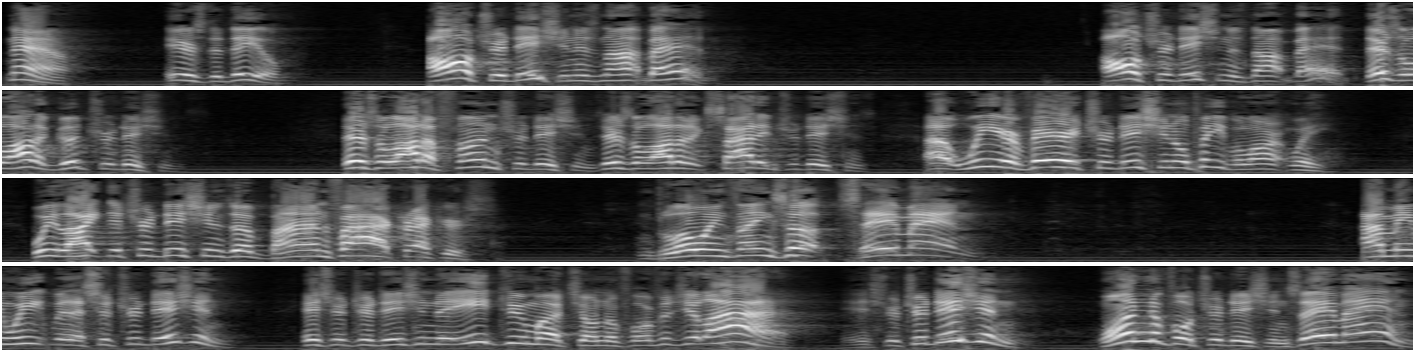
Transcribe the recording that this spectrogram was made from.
Now, here's the deal all tradition is not bad. All tradition is not bad. There's a lot of good traditions. There's a lot of fun traditions. There's a lot of exciting traditions. Uh, we are very traditional people, aren't we? We like the traditions of buying firecrackers and blowing things up. Say amen. I mean, we, that's a tradition. It's your tradition to eat too much on the 4th of July. It's your tradition. Wonderful tradition. Say amen.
